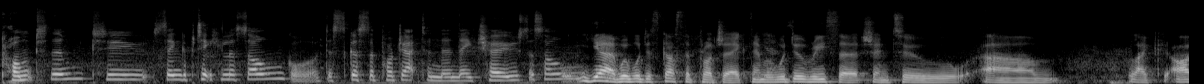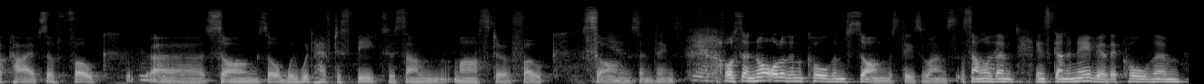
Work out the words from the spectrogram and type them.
prompt them to sing a particular song or discuss the project and then they chose the song? Yeah, we would discuss the project and we would do research into um, like archives of folk uh, songs, or we would have to speak to some master of folk songs and things. Yeah. Also, not all of them call them songs, these ones. Some of them in Scandinavia, they call them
